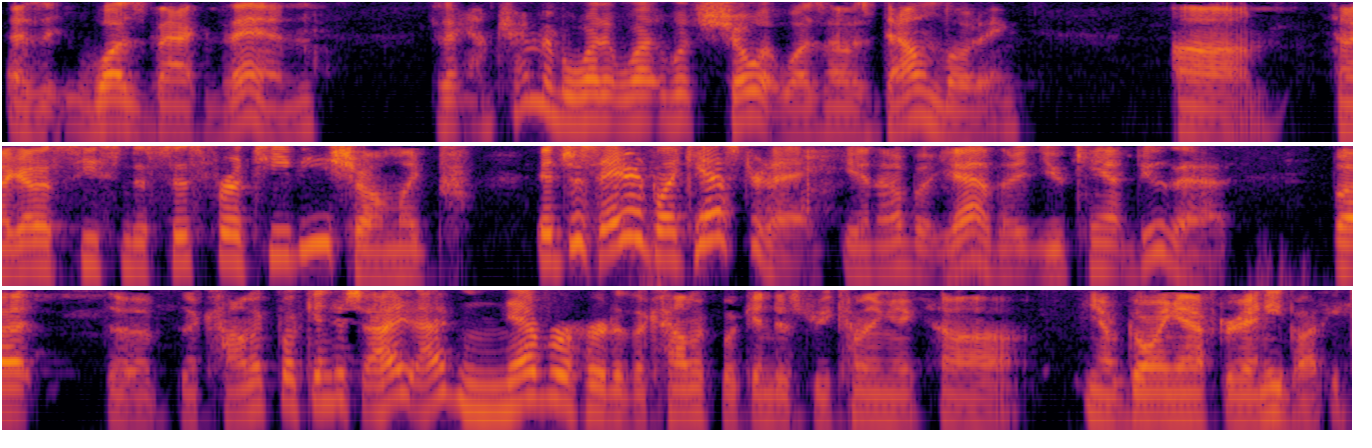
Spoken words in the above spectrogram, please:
as it was back then, 'cause I, I'm trying to remember what it what what show it was I was downloading. Um, and I got a cease and desist for a TV show. I'm like, it just aired like yesterday, you know. But yeah, the, you can't do that. But the the comic book industry, I, I've never heard of the comic book industry coming, uh, you know, going after anybody.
